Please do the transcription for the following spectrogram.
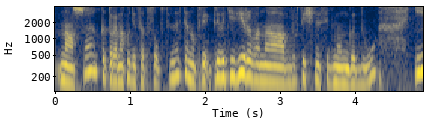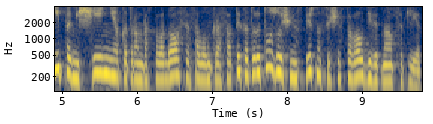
наше, которое находится в собственности, оно при- приватизировано в 2007 году, и помещение, в котором располагался салон красоты, который тоже очень успешно существовал 19 лет,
